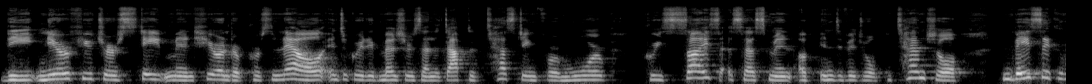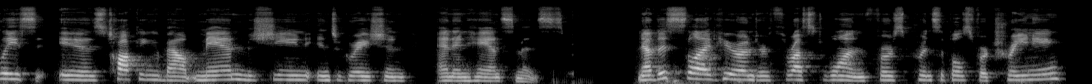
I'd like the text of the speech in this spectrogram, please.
The near future statement here under personnel, integrated measures and adaptive testing for more precise assessment of individual potential basically is talking about man-machine integration and enhancements. Now this slide here under thrust one, first principles for training,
